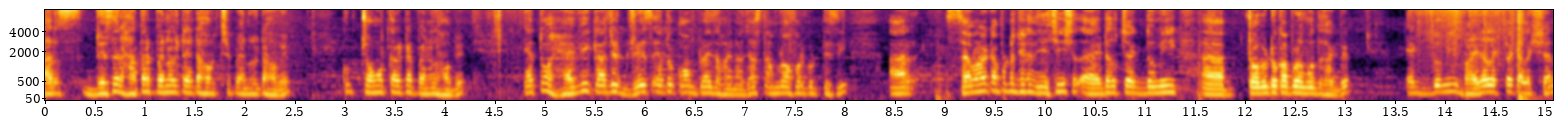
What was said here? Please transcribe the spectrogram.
আর ড্রেসের হাতার প্যানেলটা এটা হচ্ছে প্যানেলটা হবে। খুব চমৎকার একটা প্যানেল হবে। এত হেভি কাজের ড্রেস এত কম প্রাইসে হয় না জাস্ট আমরা অফার করতেছি। আর সালোয়ার কাপড়টা যেটা দিয়েছি এটা হচ্ছে একদমই টমেটো কাপড়ের মধ্যে থাকবে। একদমই ভাইরাল একটা কালেকশন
